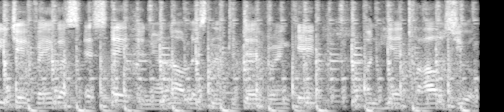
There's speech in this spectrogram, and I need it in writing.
DJ Vegas SA, and you're now listening to Dave Rankin on Here to House You.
